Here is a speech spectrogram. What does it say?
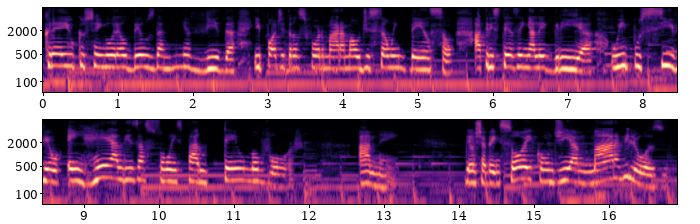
creio que o Senhor é o Deus da minha vida e pode transformar a maldição em bênção, a tristeza em alegria, o impossível em realizações para o teu louvor. Amém. Deus te abençoe com um dia maravilhoso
